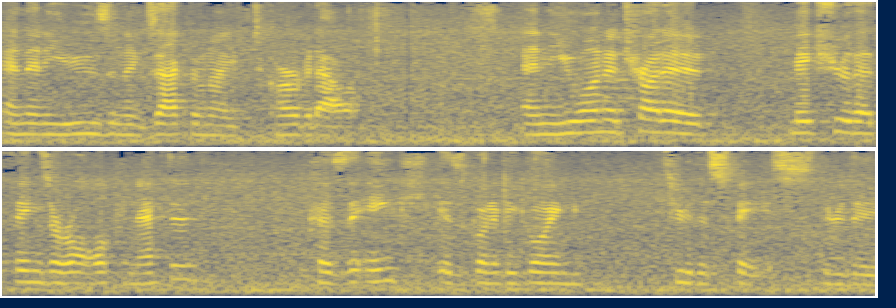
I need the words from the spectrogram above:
and then you use an X-Acto knife to carve it out. And you want to try to make sure that things are all connected because the ink is going to be going through the space, through the,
